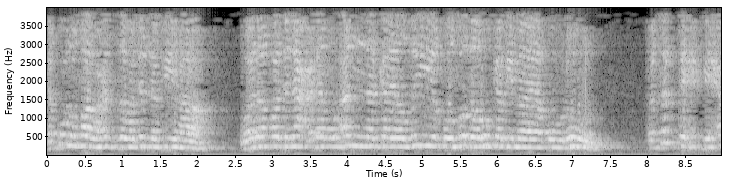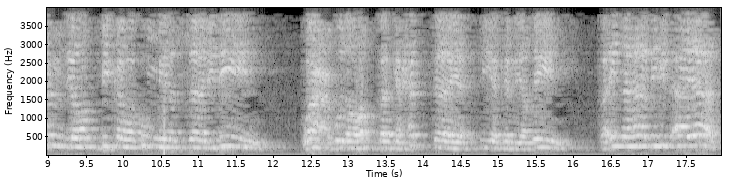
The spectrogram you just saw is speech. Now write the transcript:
يقول الله عز وجل فيها ولقد نعلم أنك يضيق صدرك بما يقولون فسبح بحمد ربك وكن من الساجدين. واعبد ربك حتى يأتيك اليقين. فإن هذه الآيات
